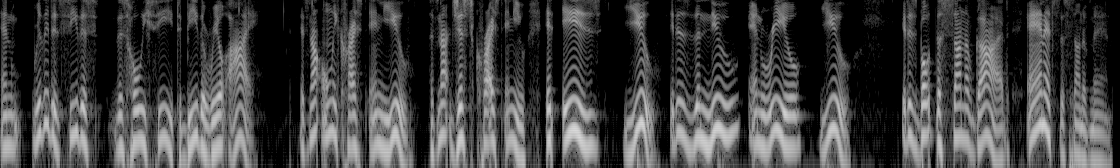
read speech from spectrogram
and really to see this, this holy seed to be the real I. It's not only Christ in you, it's not just Christ in you, it is you. It is the new and real you. It is both the Son of God and it's the Son of Man.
